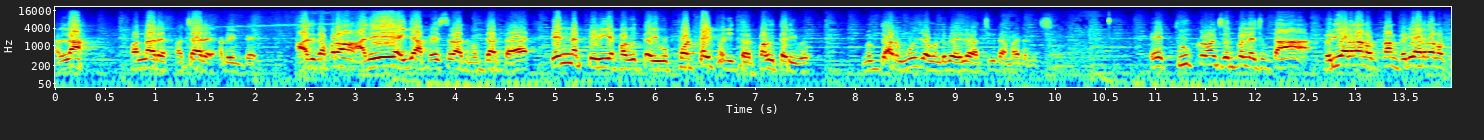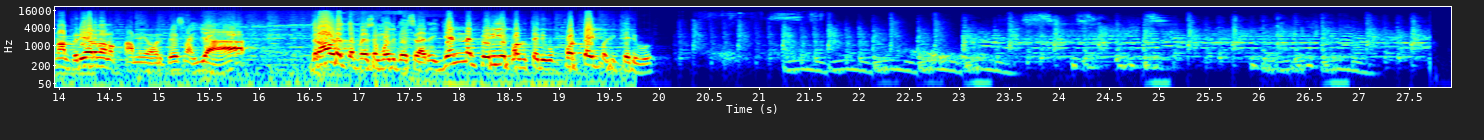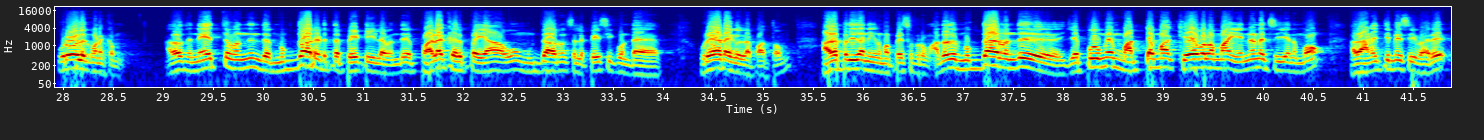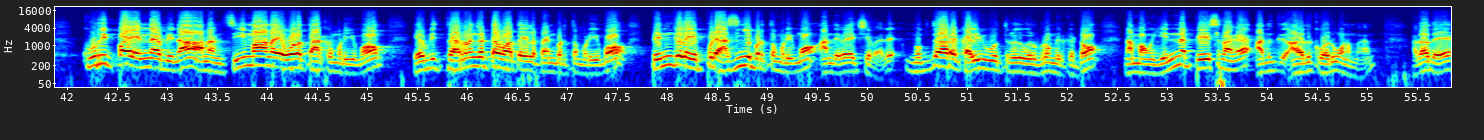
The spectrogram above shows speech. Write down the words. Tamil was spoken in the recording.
எல்லாம் பண்ணாரு வச்சாரு அப்படின்ட்டு. அதுக்கப்புறம் அதே ஐயா பேசுறாரு முக்தார்ட்ட. என்ன பெரிய பகுத்தறிவு பொட்டை பகித்த பகுத்தறிவு. முக்தார் மூஞ்ச கொண்டு போய் வெளியில வச்சுக்கிட்ட மாதிரி இருந்துச்சு. ஏய் தூக்குறோம் செருப்பல் வச்சுட்டான் பெரியார் தான் நொட்டான் பெரியார் தான் நொட்டான் பெரியார் தான் நொட்டான் அவர் பேசுறான் ஐயா திராவிடத்தை பேசும்போது பேசுறாரு. என்ன பெரிய பகுத்தறிவு பொட்டை பகுத்தறிவு? உறவுகளுக்கு வணக்கம். அதாவது நேற்று வந்து இந்த முக்தார் எடுத்த பேட்டியில் வந்து பல கருப்பையாவும் முக்தாரும் சில பேசிக்கொண்ட உரையாடல்களில் பார்த்தோம். அதை பற்றி தான் நீங்கள் நம்ம பேச போகிறோம் அதாவது முக்தார் வந்து எப்பவுமே மட்டமாக கேவலமாக என்னென்ன செய்யணுமோ அதை அனைத்துமே செய்வார். குறிப்பாக என்ன அப்படின்னா அண்ணன் சீமானை எவ்வளோ தாக்க முடியுமோ எப்படி தரங்கட்ட வார்த்தைகளை பயன்படுத்த முடியுமோ பெண்களை எப்படி அசிங்கப்படுத்த முடியுமோ அந்த வேலை செய்வார். முக்தாரை கழுவி ஊத்துறது ஒரு புறம் இருக்கட்டும். நம்ம அவங்க என்ன பேசுகிறாங்க அதுக்கு அதுக்கு வருவோம் நம்ம. அதாவது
